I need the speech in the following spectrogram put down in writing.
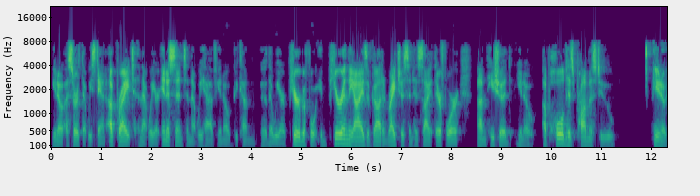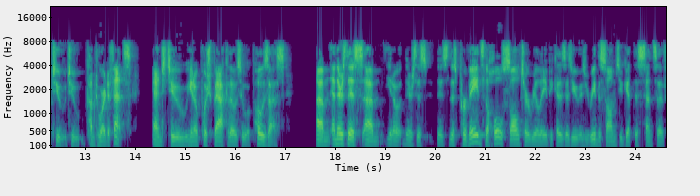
you know, assert that we stand upright and that we are innocent and that we have, you know, become that we are pure before pure in the eyes of God and righteous in His sight. Therefore, um, He should, you know, uphold His promise to, you know, to to come to our defense and to, you know, push back those who oppose us. Um, and there's this, um, you know, there's this, this, this pervades the whole Psalter really, because as you as you read the Psalms, you get this sense of,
